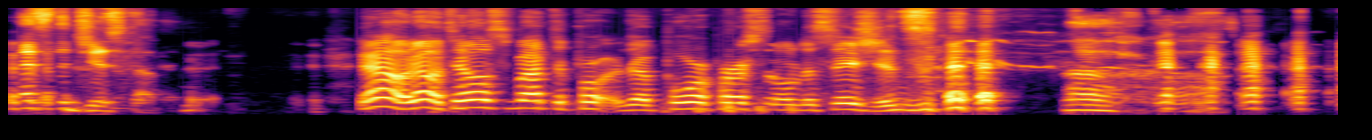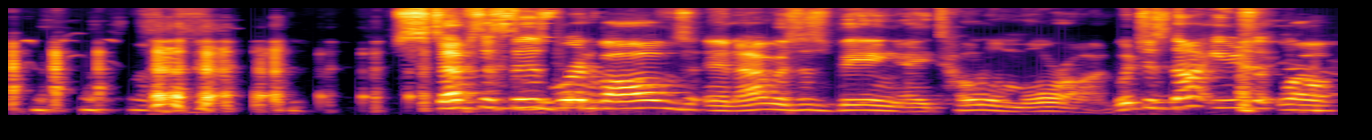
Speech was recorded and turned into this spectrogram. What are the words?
that's the gist of it. No, no. Tell us about the poor, the poor personal decisions. Oh, substances were involved and i was just being a total moron which is not usually well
